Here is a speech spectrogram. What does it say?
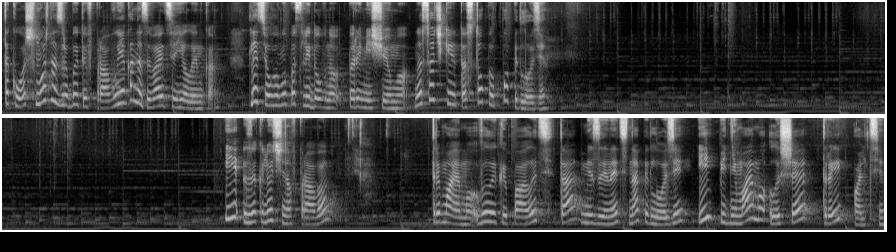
Також можна зробити вправу, яка називається ялинка. Для цього ми послідовно переміщуємо носочки та стопи по підлозі. Заключна вправа. Тримаємо великий палець та мізинець на підлозі і піднімаємо лише три пальці.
